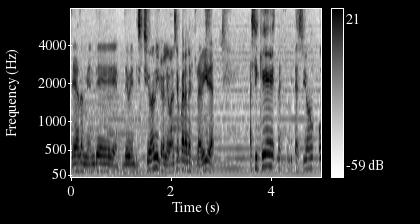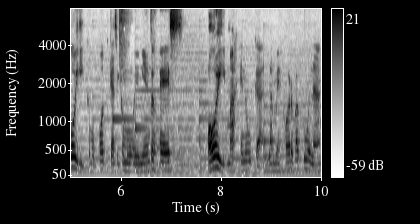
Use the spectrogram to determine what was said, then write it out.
sea también de, de bendición y relevancia para nuestra vida. Así que nuestra invitación hoy como podcast y como movimiento es, hoy más que nunca, la mejor vacuna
